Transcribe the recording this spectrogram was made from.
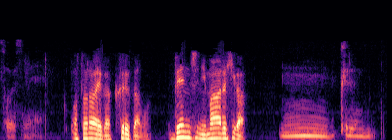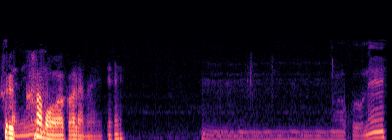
そうですね。衰えが来るかも。ベンチに回る日がうーん、来るんです来るかもわからないね。うーん、なるほどね。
